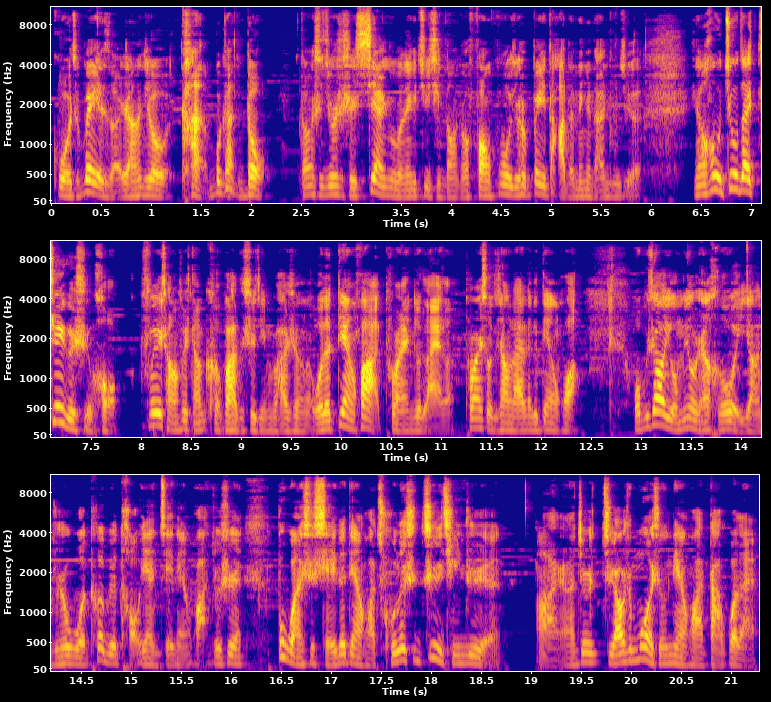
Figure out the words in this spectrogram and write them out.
裹着被子，然后就看不敢动。当时就是陷入了那个剧情当中，仿佛我就是被打的那个男主角。然后就在这个时候，非常非常可怕的事情发生了，我的电话突然就来了，突然手机上来了个电话。我不知道有没有人和我一样，就是我特别讨厌接电话，就是不管是谁的电话，除了是至亲之人啊，然后就是只要是陌生电话打过来，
